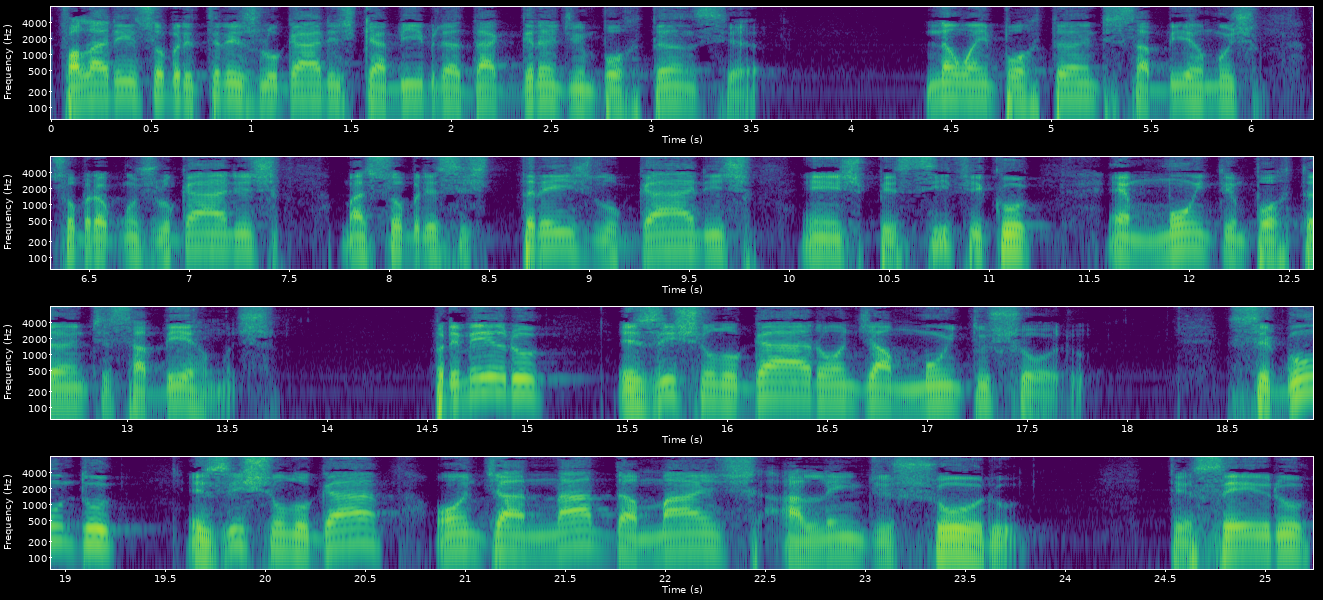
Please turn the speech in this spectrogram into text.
Falarei sobre três lugares que a Bíblia dá grande importância. Não é importante sabermos sobre alguns lugares, mas sobre esses três lugares em específico é muito importante sabermos. Primeiro, existe um lugar onde há muito choro. Segundo, existe um lugar onde há nada mais além de choro. Terceiro,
